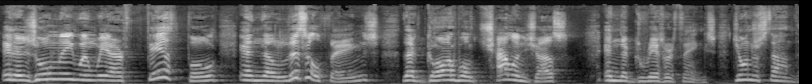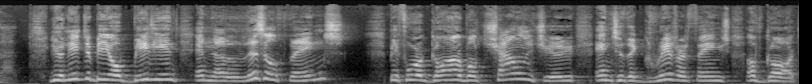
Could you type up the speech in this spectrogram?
it is only when we are faithful in the little things that God will challenge us in the greater things. Do you understand that? You need to be obedient in the little things before God will challenge you into the greater things of God.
